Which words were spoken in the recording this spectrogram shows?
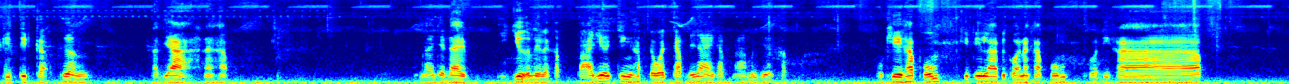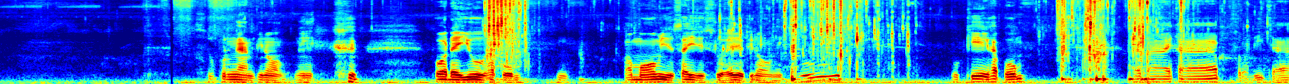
ที่ติดกับเครื่องตัดหญ้านะครับ น่าจะได้ อีกเยอะเลยแหละครับปลาเยอะจริงครับ แต่ว่าจับไม่ได้ครับน้ำมันเยอะครับ โอเคครับผม คลิปนี้ลาไปก่อนนะครับ ผม สวัสดีครับสุผลงานพี่น้องนี่พอได้อยู่ครับผมปลาหมอมีอยู่ไส้สวยๆเลยพี่น้องนี่โอเคครับผมบ๊ายบายครับ สวัสดีจ้า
